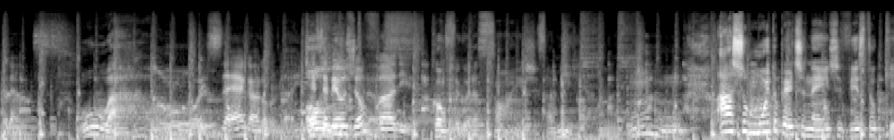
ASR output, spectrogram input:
trans. Uau! Pois é, garota. A gente Outras. recebeu o Giovanni. Configurações de família. Uhum. Acho muito pertinente, visto que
